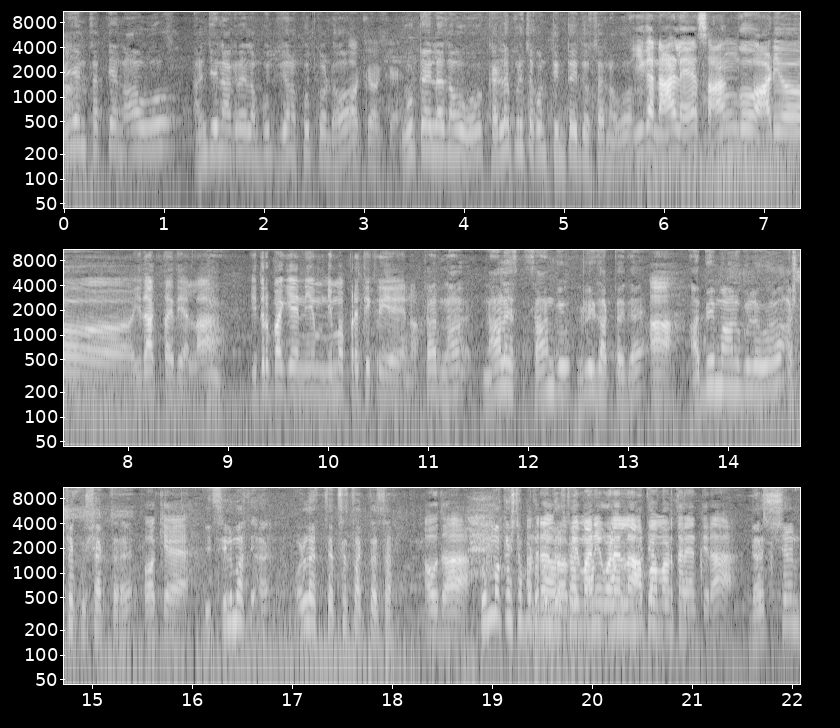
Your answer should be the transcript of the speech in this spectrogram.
ಪಿ ಎನ್ ಸತ್ಯ ನಾವು ಅಂಜಿನಗರ ಎಲ್ಲ ಮೂರು ಜನ ಕೂತ್ಕೊಂಡು ಓಕೆ ಓಕೆ. ಊಟ ಎಲ್ಲ ನಾವು ಕಳ್ಳಪುರಿ ತಗೊಂಡು ತಿಂತ ಇದ್ವಿ ಸರ್ ನಾವು. ಈಗ ನಾಳೆ ಸಾಂಗು ಆಡಿಯೋ ಇದಾಗ್ತಾ ಇದೆಯಲ್ಲ? ಇದ್ರ ಬಗ್ಗೆ ನಿಮ್ ನಿಮ್ಮ ಪ್ರತಿಕ್ರಿಯೆ ಏನು? ಸರ್ ನಾಳೆ ಸಾಂಗ್ ರಿಲೀಸ್ ಆಗ್ತಾ ಇದೆ. ಅಭಿಮಾನಿಗಳು ಅಷ್ಟೇ ಖುಷಿ ಆಗ್ತಾರೆ. ಓಕೆ. ಈ ಸಿನಿಮಾ ಒಳ್ಳೆ ಸಕ್ಸಸ್ ಆಗ್ತದೆ ಸರ್. ಹೌದಾ? ತುಂಬಾ ಕಷ್ಟಪಟ್ಟು. ಅಭಿಮಾನಿಗಳೆಲ್ಲ ಮಾಡ್ತಾರೆ ಅಂತೀರಾ? ದರ್ಶನ್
